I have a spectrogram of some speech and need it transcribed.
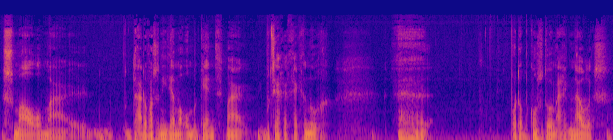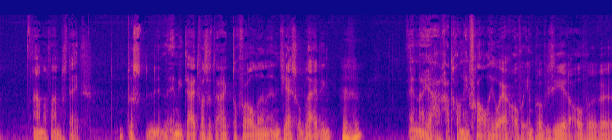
smal, maar eh, daardoor was het niet helemaal onbekend. Maar ik moet zeggen, gek genoeg, eh, wordt op het conservatorium eigenlijk nauwelijks aandacht aan besteed. Dus in die tijd was het eigenlijk toch vooral een, een jazzopleiding. Mhm. En nou ja, het gaat gewoon heel, vooral heel erg over improviseren, over, eh,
